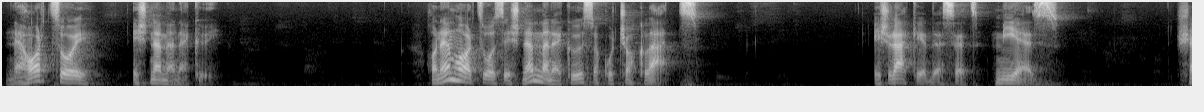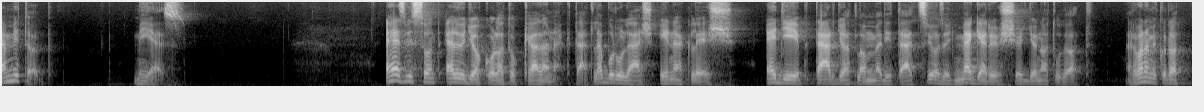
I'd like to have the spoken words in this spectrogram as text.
ne harcolj, és ne menekülj. Ha nem harcolsz és nem menekülsz, akkor csak látsz. És rákérdezhetsz, mi ez? Semmi több. Mi ez? Ehhez viszont előgyakorlatok kellenek, tehát leborulás, éneklés, egyéb tárgyatlan meditáció, az, hogy megerősödjön a tudat. Mert van, amikor a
